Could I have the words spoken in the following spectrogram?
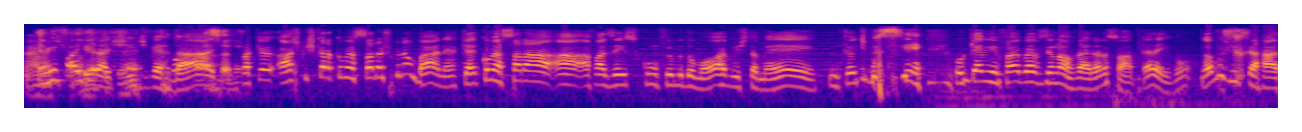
ah, Kevin Feige interagir de verdade. Nossa, né? Porque acho que os caras começaram a esculhambar, né? Que aí começaram a, a, fazer isso com o filme do Morbius também. Então, tipo assim, o Kevin Feige vai dizer, não, velho, olha só, peraí, vamos, vamos encerrar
